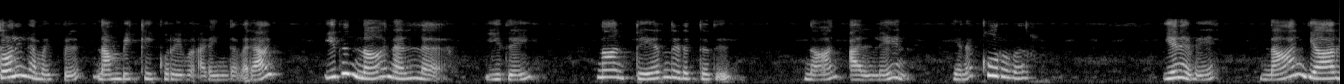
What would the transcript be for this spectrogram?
தொழிலமைப்பில் நம்பிக்கை குறைவு அடைந்தவராய் இது நான் அல்ல இதை நான் தேர்ந்தெடுத்தது நான் அல்லேன் என கூறுவர். எனவே நான் யார்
